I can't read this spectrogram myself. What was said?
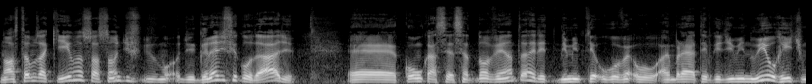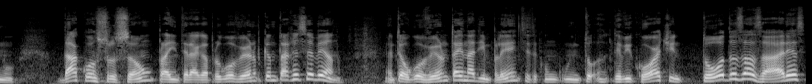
Nós estamos aqui em uma situação de, de grande dificuldade é, com o KC-190, ele, o, a Embraer teve que diminuir o ritmo da construção para entrega para o governo, porque não está recebendo. Então, o governo está inadimplente, com, com, teve corte em todas as áreas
